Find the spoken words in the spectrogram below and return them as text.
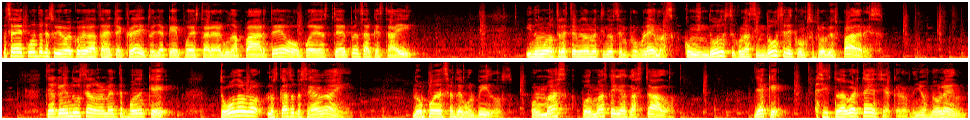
no se dé cuenta que su hijo ha cogido la tarjeta de crédito, ya que puede estar en alguna parte o puede usted pensar que está ahí. Y número 3, termina metiéndose en problemas con, con las industrias y con sus propios padres. Ya que la industria normalmente pone que todos los casos que se hagan ahí no pueden ser devolvidos, por más, por más que hayas gastado, ya que existe una advertencia que los niños no leen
